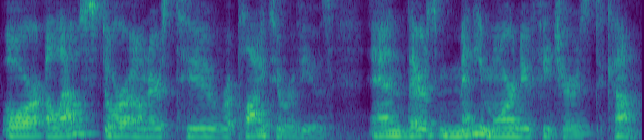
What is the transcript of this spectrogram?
or allow store owners to reply to reviews. And there's many more new features to come.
